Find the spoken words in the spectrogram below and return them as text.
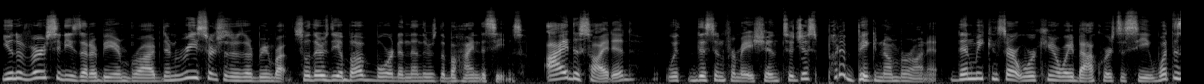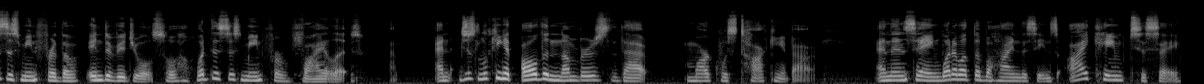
universities that are being bribed and researchers that are being bribed. So there's the above board and then there's the behind the scenes. I decided with this information to just put a big number on it. Then we can start working our way backwards to see what does this mean for the individual? So what does this mean for Violet? And just looking at all the numbers that Mark was talking about and then saying, what about the behind the scenes? I came to say,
